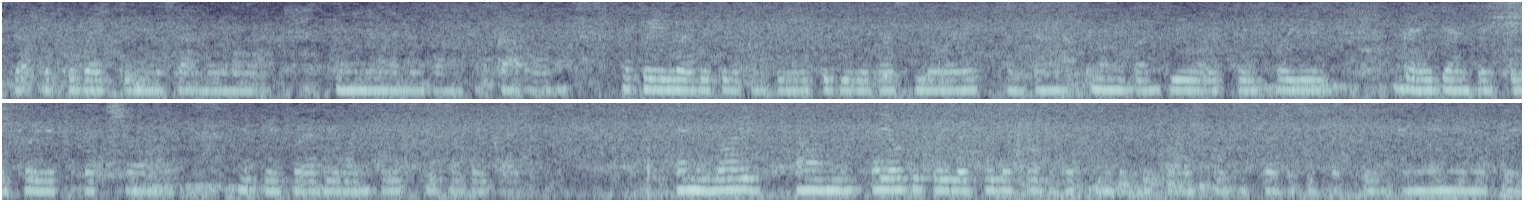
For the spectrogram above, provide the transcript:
sa pag-provide po niyo sa aming mga pinanangalan sa aming pagkaon. I pray Lord that you will continue to be with us Lord. Samtang ng Bagyo, I pray for your guidance, I pray for your protection, I pray for everyone's safety, Father God. And Lord, um, I also pray Lord for the food that has been given for us, precious Lord, as we pray. In your name I pray,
